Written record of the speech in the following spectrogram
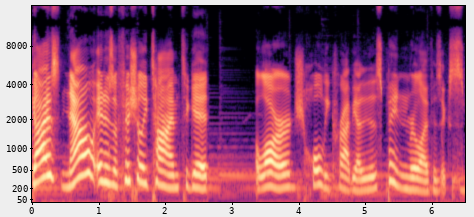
guys. Now it is officially time to get a large. Holy crap! Yeah, this paint in real life is it's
